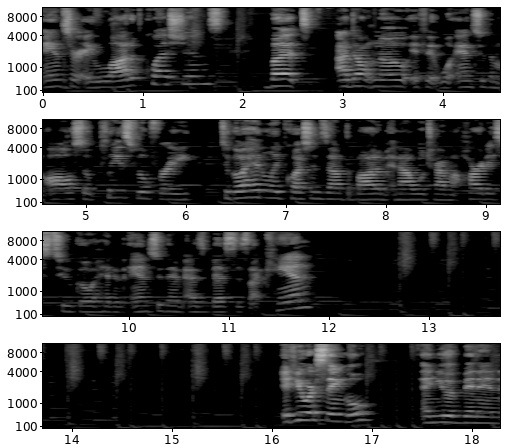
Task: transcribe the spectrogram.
answer a lot of questions, but I don't know if it will answer them all, so please feel free to go ahead and leave questions down at the bottom and I will try my hardest to go ahead and answer them as best as I can. If you are single and you have been in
